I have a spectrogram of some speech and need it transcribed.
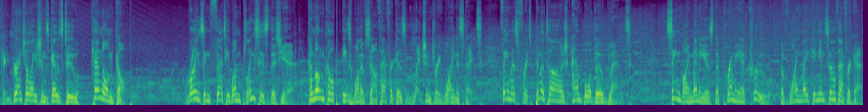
Congratulations goes to Kanonkop. Rising 31 places this year, Kanonkop is one of South Africa's legendary wine estates, famous for its Pinotage and Bordeaux blends. Seen by many as the premier cru of winemaking in South Africa,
